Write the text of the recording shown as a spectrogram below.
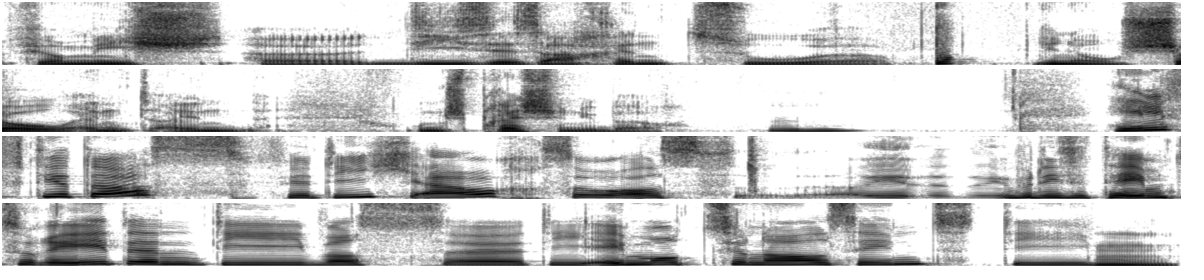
für mich äh, diese Sachen zu äh, you know show and, and und sprechen über Hilft dir das für dich auch, so als, äh, über diese Themen zu reden, die, was, äh, die emotional sind? Die,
